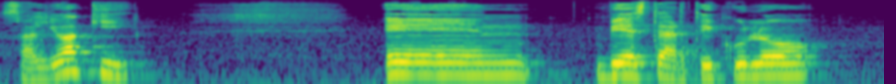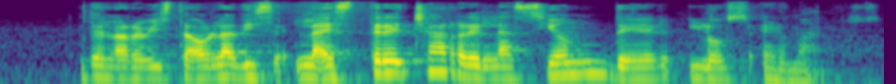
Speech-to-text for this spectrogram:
Salió aquí. En, vi este artículo de la revista Hola, dice, la estrecha relación de los hermanos.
